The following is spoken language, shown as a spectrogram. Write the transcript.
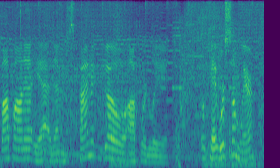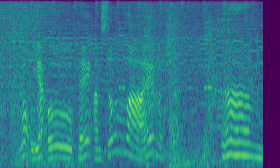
bop on it, yeah, and then just kind of go awkwardly. Okay, we're somewhere. Well, yeah, okay, I'm still alive. Um,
